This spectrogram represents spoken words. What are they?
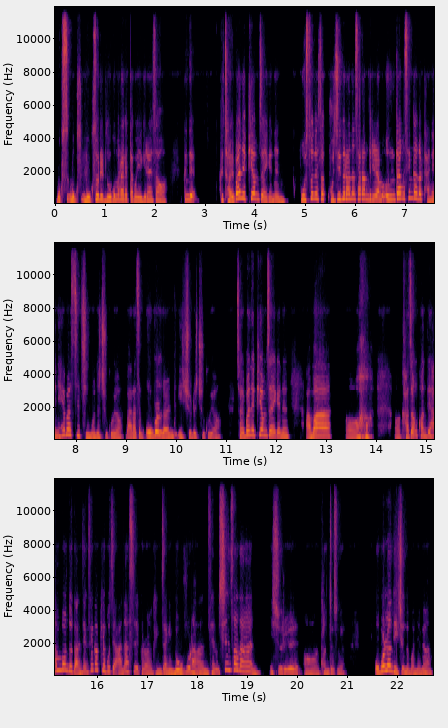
목, 목, 목소리를 녹음을 하겠다고 얘기를 해서 근데 그 절반의 피험자에게는 보스턴에서 구직을 하는 사람들이라면 응당 생각을 당연히 해봤을 질문을 주고요. 말하자면 overlearned 이슈를 주고요. 절반의 피험자에게는 아마 어, 어, 가정컨대 한 번도 난생 생각해보지 않았을 그런 굉장히 노블한 새로 신선한 이슈를 어, 던져줘요. overlearned 이슈는 뭐냐면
